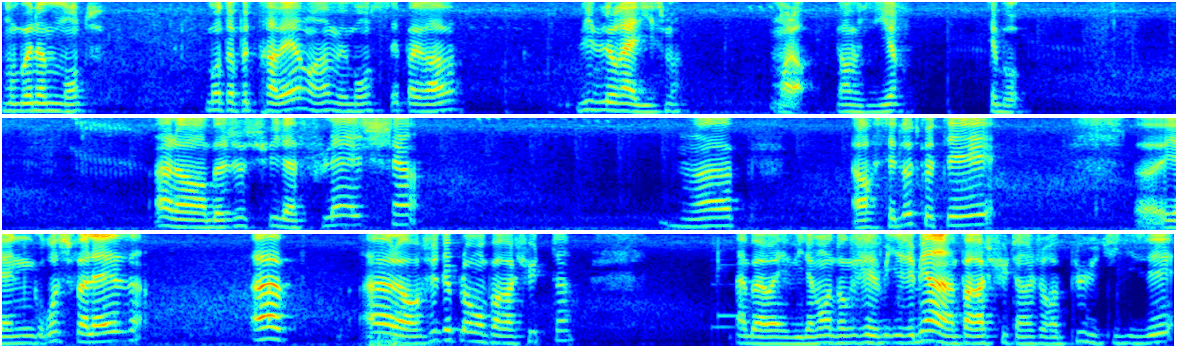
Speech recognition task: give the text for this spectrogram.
Mon bonhomme monte. Il monte un peu de travers, hein, mais bon, c'est pas grave. Vive le réalisme. Voilà, j'ai envie de dire. C'est beau. Alors, bah, je suis la flèche. Hop. Alors c'est de l'autre côté. Euh, il y a une grosse falaise. Hop. Alors je déploie mon parachute. Ah bah ouais évidemment. Donc j'ai bien un parachute. Hein. J'aurais pu l'utiliser.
